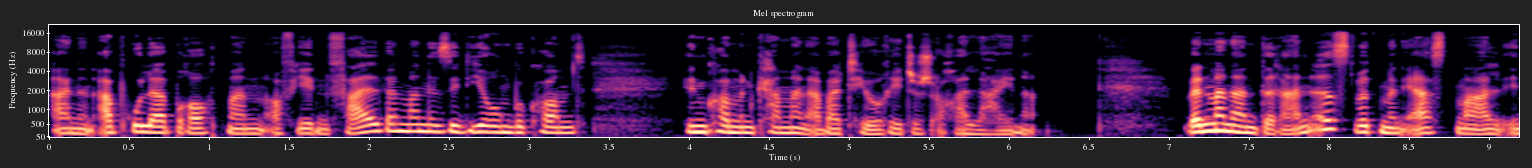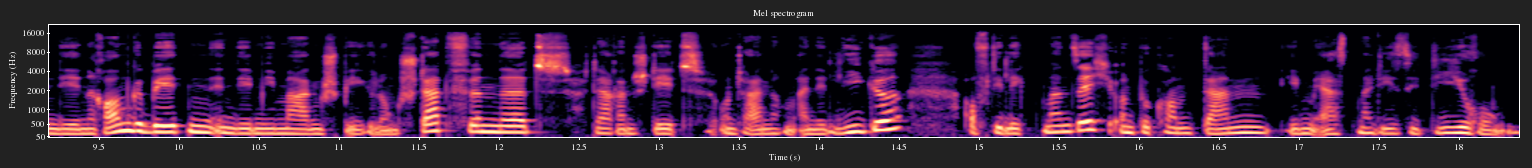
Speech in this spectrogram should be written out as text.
Einen Abholer braucht man auf jeden Fall, wenn man eine Sedierung bekommt. Hinkommen kann man aber theoretisch auch alleine. Wenn man dann dran ist, wird man erstmal in den Raum gebeten, in dem die Magenspiegelung stattfindet. Daran steht unter anderem eine Liege, auf die legt man sich und bekommt dann eben erstmal die Sedierung.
